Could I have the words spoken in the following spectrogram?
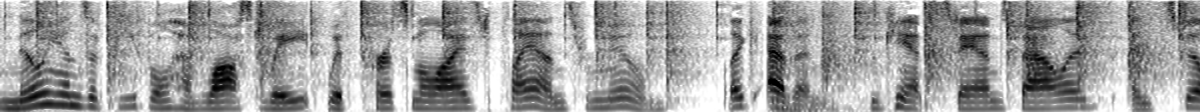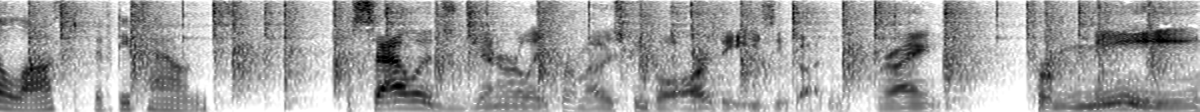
Millions of people have lost weight with personalized plans from Noom, like Evan, who can't stand salads and still lost 50 pounds. Salads, generally, for most people, are the easy button, right? For me,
